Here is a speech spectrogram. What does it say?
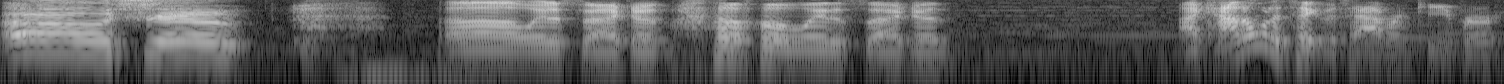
Oh, shoot. Oh, wait a second. Oh, wait a second. I kind of want to take the Tavern Keeper.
